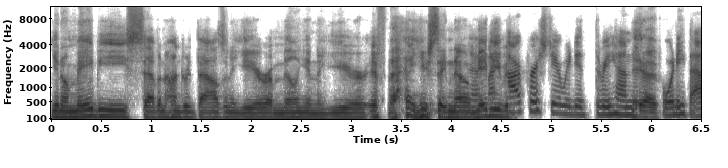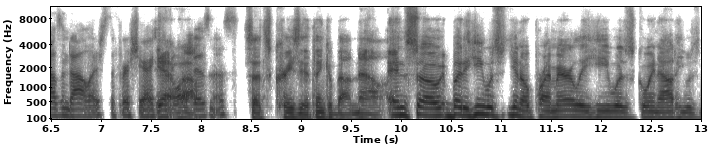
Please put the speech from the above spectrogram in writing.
you know maybe 700000 a year a million a year if that you say no Yeah, maybe even our first year we did three hundred forty thousand dollars the first year I Yeah, started wow. the business. So that's crazy to think about now. And so, but he was, you know, primarily he was going out, he was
